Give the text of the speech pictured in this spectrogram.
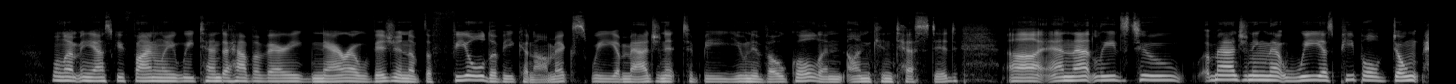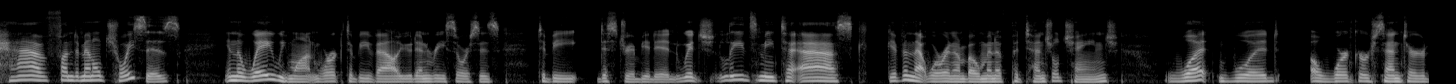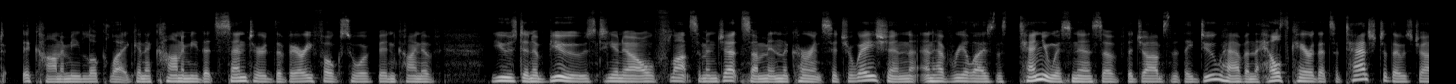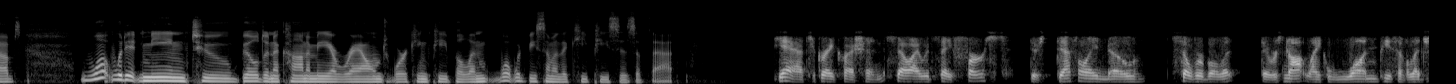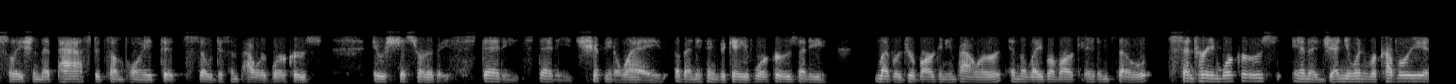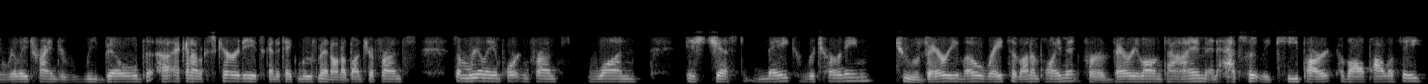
Well, let me ask you finally we tend to have a very narrow vision of the field of economics. We imagine it to be univocal and uncontested. Uh, and that leads to imagining that we as people don't have fundamental choices in the way we want work to be valued and resources to be distributed, which leads me to ask given that we're in a moment of potential change, what would a worker centered economy look like? An economy that centered the very folks who have been kind of used and abused, you know, flotsam and jetsam in the current situation and have realized the tenuousness of the jobs that they do have and the health care that's attached to those jobs. What would it mean to build an economy around working people, and what would be some of the key pieces of that? Yeah, it's a great question. So I would say first, there's definitely no silver bullet there was not like one piece of legislation that passed at some point that so disempowered workers. It was just sort of a steady, steady chipping away of anything that gave workers any leverage or bargaining power in the labor market. And so centering workers in a genuine recovery and really trying to rebuild uh, economic security, it's going to take movement on a bunch of fronts. Some really important fronts. One is just make returning to very low rates of unemployment for a very long time, an absolutely key part of all policy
